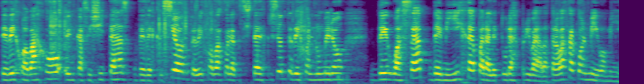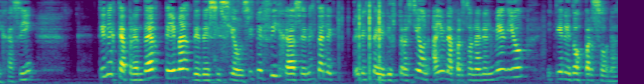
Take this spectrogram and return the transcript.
te dejo abajo en casillitas de descripción, te dejo abajo en la casillita de descripción, te dejo el número de WhatsApp de mi hija para lecturas privadas. Trabaja conmigo, mi hija, ¿sí? Tienes que aprender temas de decisión. Si te fijas en esta, en esta ilustración, hay una persona en el medio y tiene dos personas.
